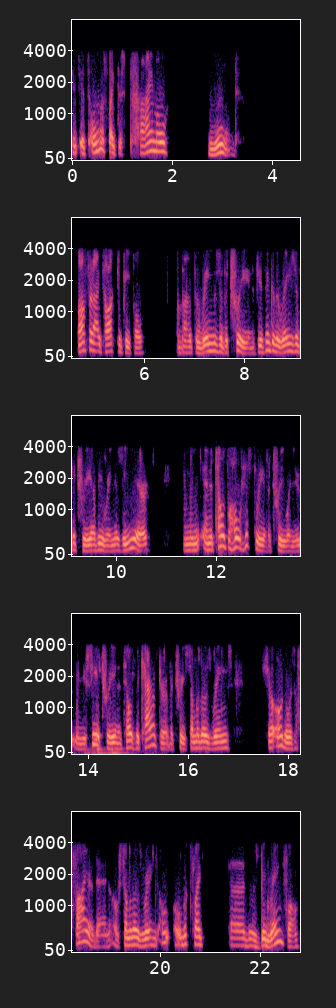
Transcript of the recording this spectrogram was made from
it, it's almost like this primal wound. Often I talk to people about the rings of a tree, and if you think of the rings of a tree, every ring is a year, and, and it tells the whole history of a tree when you when you see a tree, and it tells the character of a tree. Some of those rings show, oh, there was a fire then, or some of those rings, oh, oh looks like uh, there was big rainfall.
